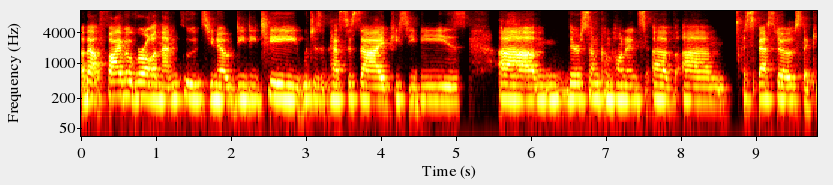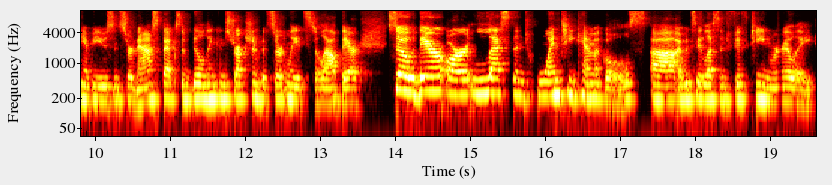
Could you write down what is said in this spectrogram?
about five overall and that includes you know ddt which is a pesticide pcbs um, there's some components of um, asbestos that can't be used in certain aspects of building construction, but certainly it's still out there. So there are less than 20 chemicals, uh, I would say less than 15 really,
